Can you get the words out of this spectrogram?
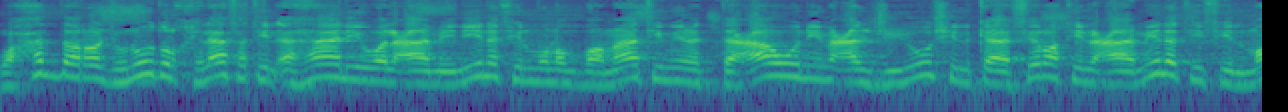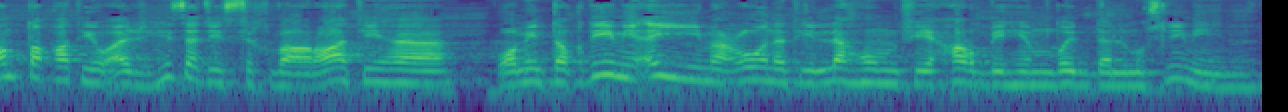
وحذر جنود الخلافة الأهالي والعاملين في المنظمات من التعاون مع الجيوش الكافرة العاملة في المنطقة وأجهزة استخباراتها ومن تقديم أي معونة لهم في حربهم ضد المسلمين.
